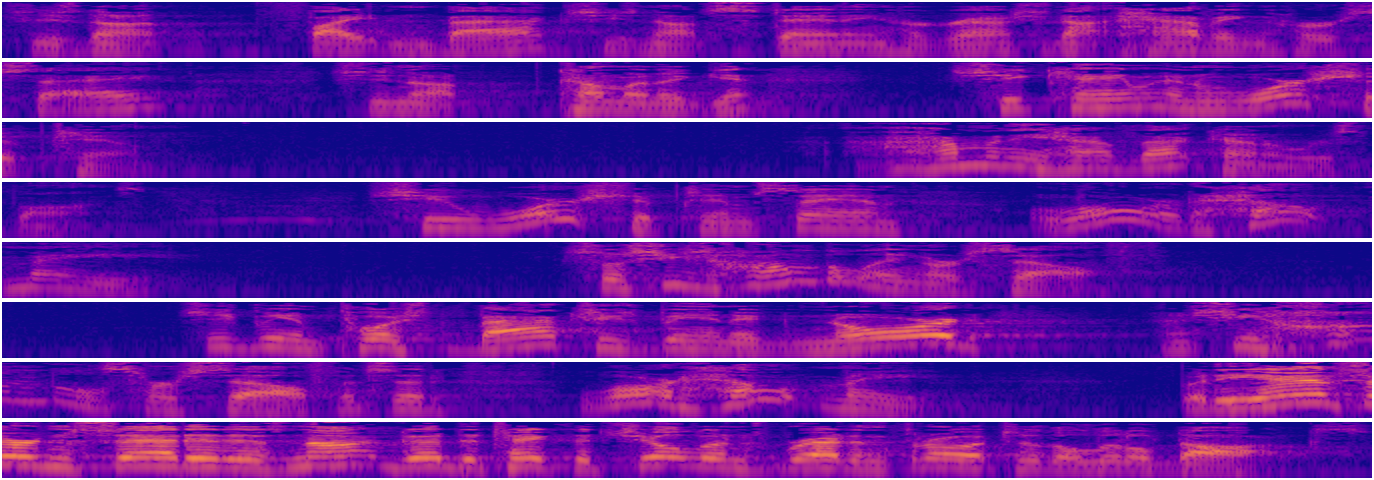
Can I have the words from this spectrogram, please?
She's not fighting back. She's not standing her ground. She's not having her say. She's not coming again. She came and worshiped him. How many have that kind of response? She worshiped him saying, Lord, help me. So she's humbling herself. She's being pushed back. She's being ignored. And she humbles herself and said, Lord, help me. But he answered and said, It is not good to take the children's bread and throw it to the little dogs.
